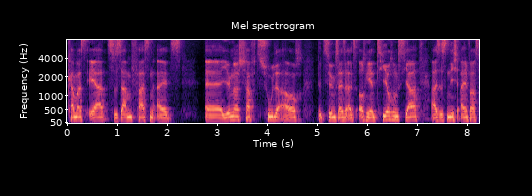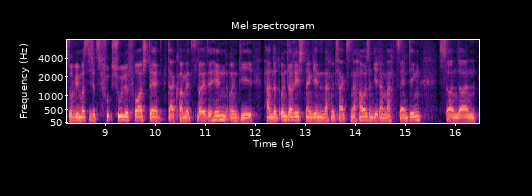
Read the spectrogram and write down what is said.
kann man es eher zusammenfassen als äh, Jüngerschaftsschule auch beziehungsweise als Orientierungsjahr. Also es ist nicht einfach so, wie man sich jetzt Schule vorstellt. Da kommen jetzt Leute hin und die haben dort Unterricht, dann gehen sie nachmittags nach Hause und jeder macht sein Ding, sondern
